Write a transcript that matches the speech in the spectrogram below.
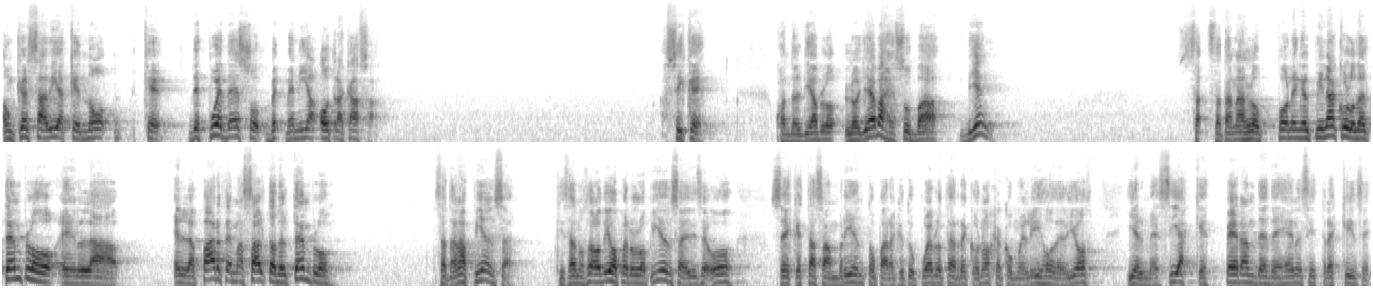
Aunque él sabía que, no, que después de eso venía otra casa. Así que cuando el diablo lo lleva, Jesús va bien. Satanás lo pone en el pináculo del templo, en la, en la parte más alta del templo. Satanás piensa, quizás no se lo dijo, pero lo piensa y dice, oh, sé que estás hambriento para que tu pueblo te reconozca como el Hijo de Dios y el Mesías que esperan desde Génesis 3.15.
